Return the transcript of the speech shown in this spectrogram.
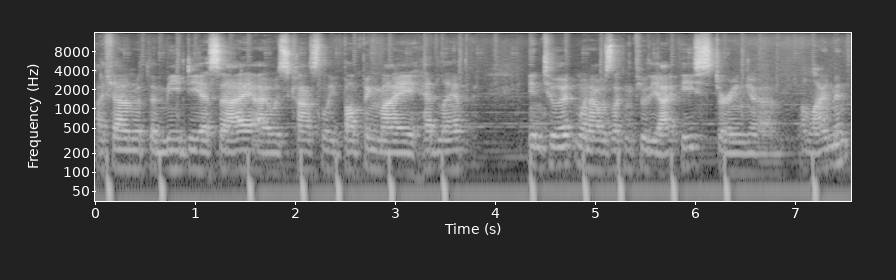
I found with the Meade DSI, I was constantly bumping my headlamp into it when I was looking through the eyepiece during uh, alignment.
